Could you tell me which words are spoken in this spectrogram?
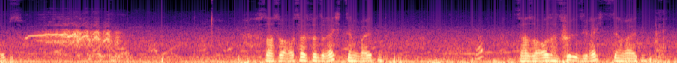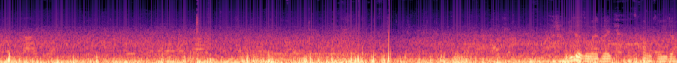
Ups. Sah so aus, als würde sie rechts den reiten. Sah so aus, als würde sie rechts den reiten. Schon wieder so weit weg. Jetzt kommt sie wieder.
